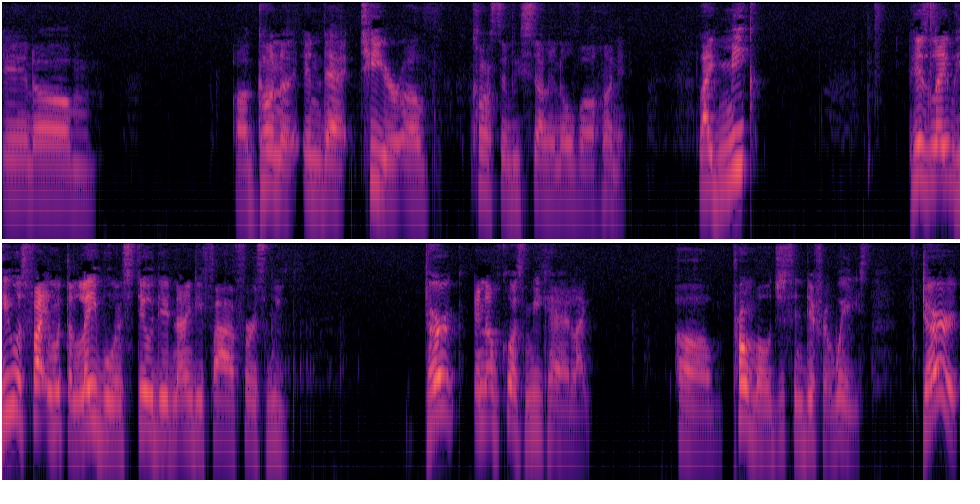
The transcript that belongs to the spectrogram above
and um uh Gunna in that tier of constantly selling over a hundred. Like Meek his label he was fighting with the label and still did 95 first week. Durk and of course Meek had like uh, promo just in different ways. Durk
